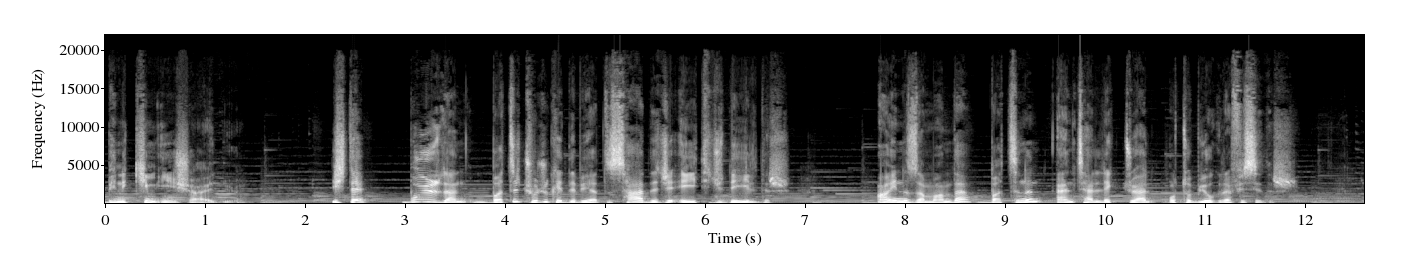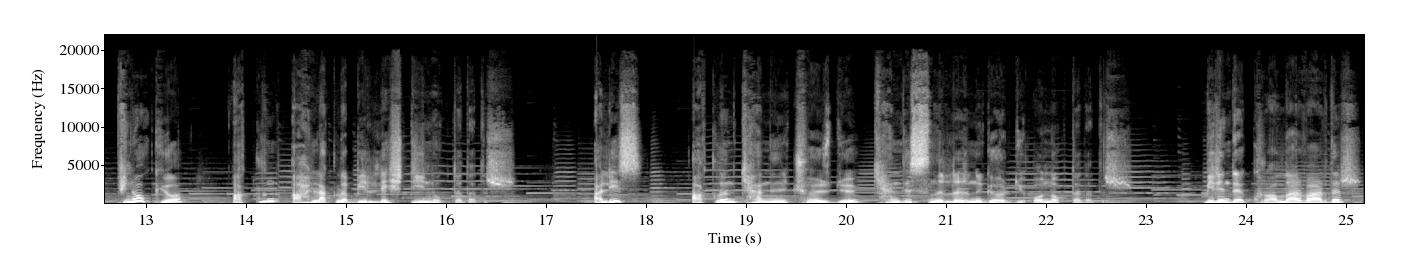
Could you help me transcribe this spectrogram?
Beni kim inşa ediyor? İşte bu yüzden Batı çocuk edebiyatı sadece eğitici değildir. Aynı zamanda Batı'nın entelektüel otobiyografisidir. Pinokyo aklın ahlakla birleştiği noktadadır. Alice aklın kendini çözdüğü, kendi sınırlarını gördüğü o noktadadır. Birinde kurallar vardır,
